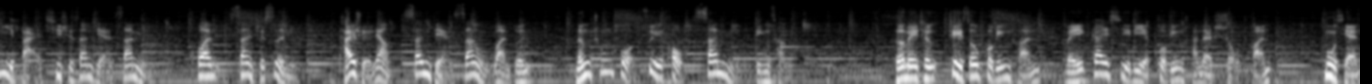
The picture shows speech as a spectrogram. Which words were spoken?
一百七十三点三米，宽三十四米，排水量三点三五万吨，能冲破最后三米的冰层。俄媒称，这艘破冰船为该系列破冰船的首船。目前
